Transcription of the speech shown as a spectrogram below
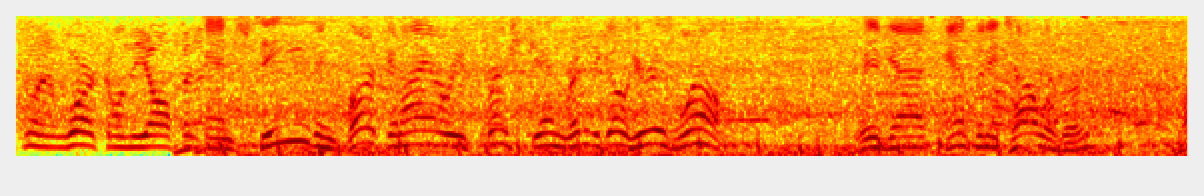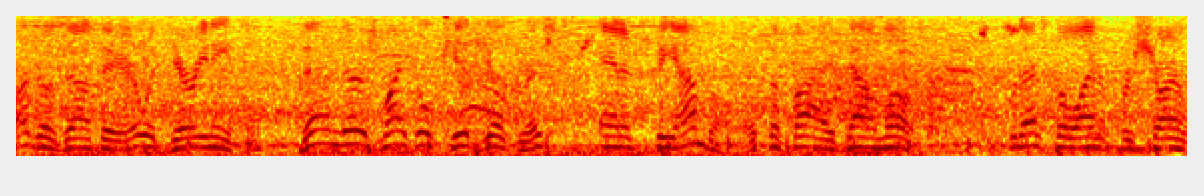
Excellent work on the offense. And Steve and Clark and I are refreshed and ready to go here as well. We've got Anthony Tolliver. Margot's out there with Gary Neal. Then there's Michael Kidd-Gilchrist. And it's Biyombo at the five down low. So that's the lineup for Charlotte.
